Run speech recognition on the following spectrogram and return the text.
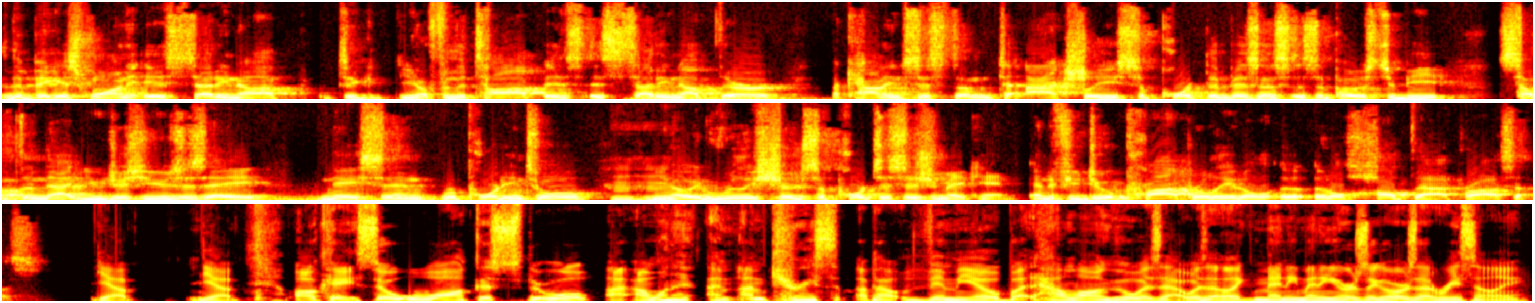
the biggest one is setting up to, you know, from the top is, is setting up their accounting system to actually support the business as opposed to be something that you just use as a nascent reporting tool. Mm-hmm. You know, it really should support decision making. And if you do it properly, it'll, it'll help that process. Yep. Yep. Okay. So walk us through. Well, I, I want to. I'm, I'm curious about Vimeo, but how long ago was that? Was that like many, many years ago, or is that recently?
